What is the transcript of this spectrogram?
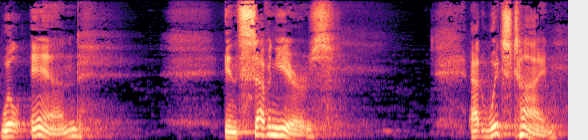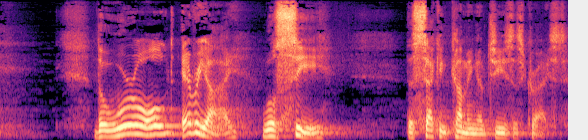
will end in seven years, at which time the world, every eye, will see the second coming of Jesus Christ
